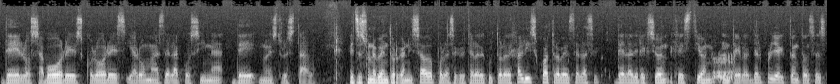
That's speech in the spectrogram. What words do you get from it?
de los sabores, colores y aromas de la cocina de nuestro estado. Este es un evento organizado por la Secretaría de Cultura de Jalisco a través de la, de la Dirección Gestión Integral del proyecto. Entonces,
